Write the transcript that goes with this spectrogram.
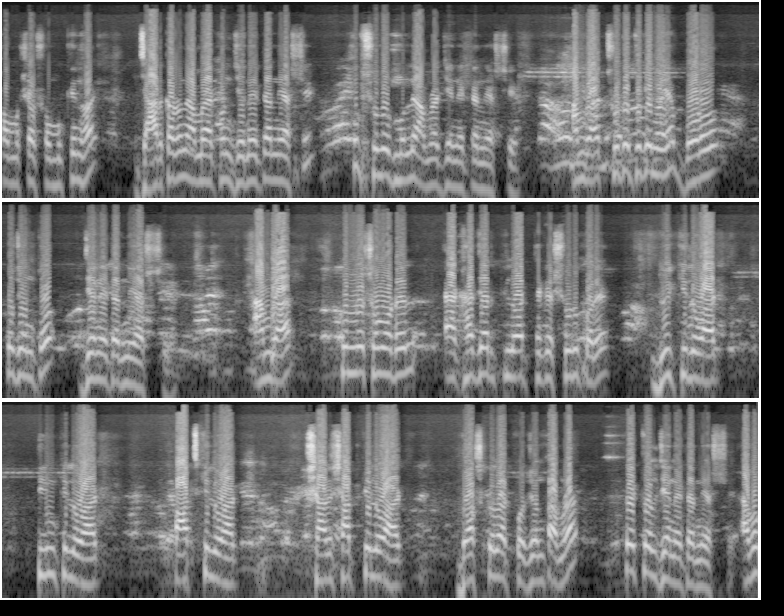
সমস্যার সম্মুখীন হয়, যার কারণে আমরা এখন জেনারেটর নিয়ে আসছি। খুব সুলভ মূল্যে আমরা জেনারেটর নিয়ে আসছি। আমরা ছোট থেকে নিয়ে বড় পর্যন্ত জেনারেটর নিয়ে আসছি। আমরা পনেরোশো মডেল এক হাজার কিলোয়াট থেকে শুরু করে দুই কিলোয়াট তিন কিলোয়াট পাঁচ কিলোয়াট সাড়ে সাত কিলোয়াট দশ কিলোয়াট পর্যন্ত আমরা পেট্রোল জেনারেটর নিয়ে আসছি। এবং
